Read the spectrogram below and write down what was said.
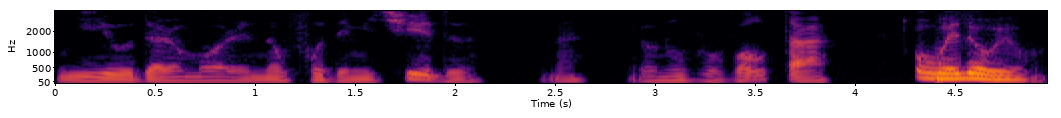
e o Daryl Morey não for demitido, né, eu não vou voltar. Ou ele ou eu.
